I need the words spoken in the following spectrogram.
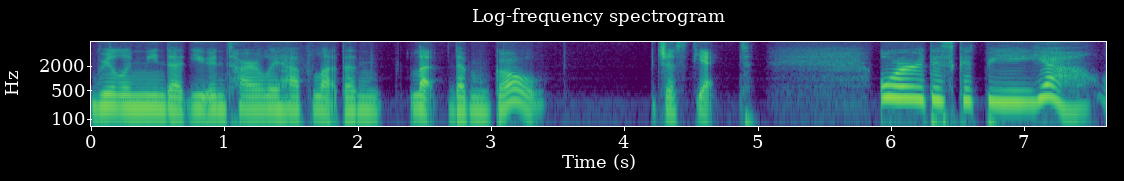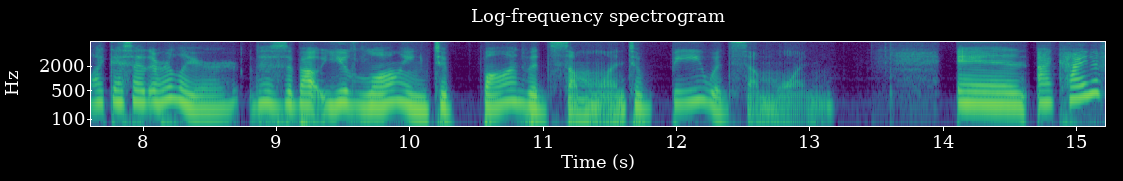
really mean that you entirely have let them let them go just yet or this could be yeah like i said earlier this is about you longing to bond with someone to be with someone and I kind of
